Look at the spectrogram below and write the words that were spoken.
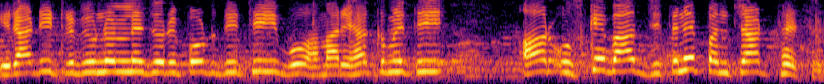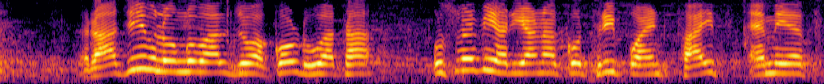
इराडी ट्रिब्यूनल ने जो रिपोर्ट दी थी, वो हमारे हक में थी। और उसके बाद जितने पंचायत फैसले, राजीव लोंगोवाल जो अकॉर्ड हुआ था उसमें भी हरियाणा को 3.5 एमएएफ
